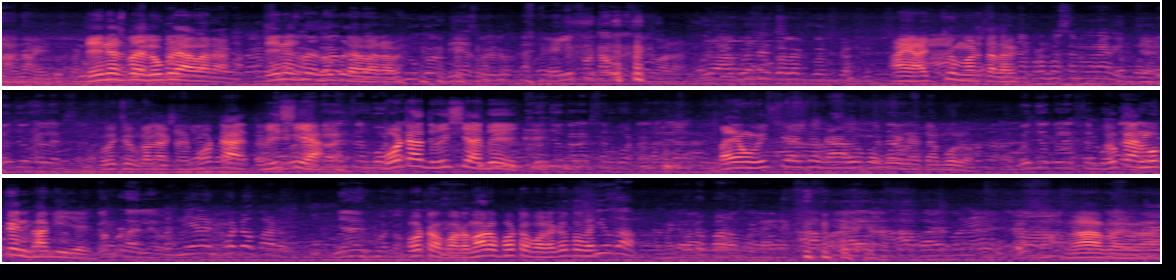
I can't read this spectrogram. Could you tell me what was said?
ના ના દિનેશભાઈ લુગડા વાળા દિનેશભાઈ લુગડા વાળા એલિફન્ટ આઉટફિટ વાળા આ આજુ મળતા લાગે. પ્રમોશન વાર આવી જ જાય ગુજુ કલેક્શન બોટાદ વિસિયા બોટાદ વિસિયા બે ભાઈ હું વિસિયા છું આ લોકો કોઈ નતા બોલો. ગુજુ કલેક્શન દુકાન મૂકીને ભાગી જાય. કપડા લેવા. ન્યાય ફોટો ફોટો પાડો. મારો ફોટો પાડો કતો ભાઈ? વાહ ભાઈ વાહ.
